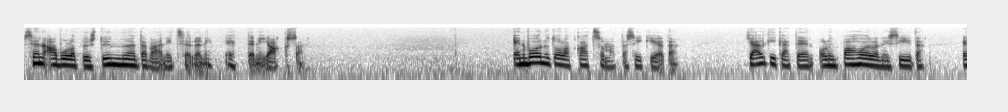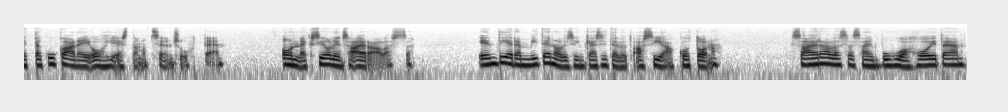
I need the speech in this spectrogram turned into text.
Sen avulla pystyin myöntämään itselleni, etten jaksa. En voinut olla katsomatta sikiötä. Jälkikäteen olin pahoillani siitä, että kukaan ei ohjeistanut sen suhteen. Onneksi olin sairaalassa. En tiedä, miten olisin käsitellyt asiaa kotona. Sairaalassa sain puhua hoitajan,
